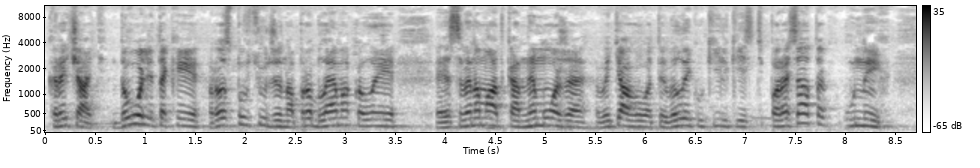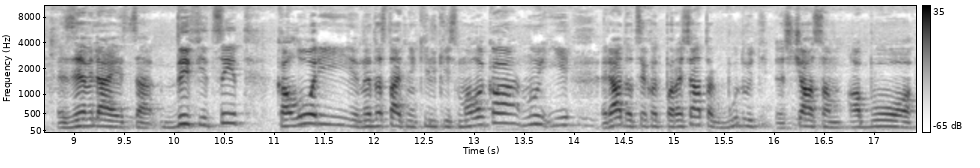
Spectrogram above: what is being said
Кричать. Доволі таки розповсюджена проблема, коли е, свиноматка не може витягувати велику кількість поросяток. У них з'являється дефіцит. Калорії, недостатня кількість молока. Ну і ряд оцих от поросяток будуть з часом або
